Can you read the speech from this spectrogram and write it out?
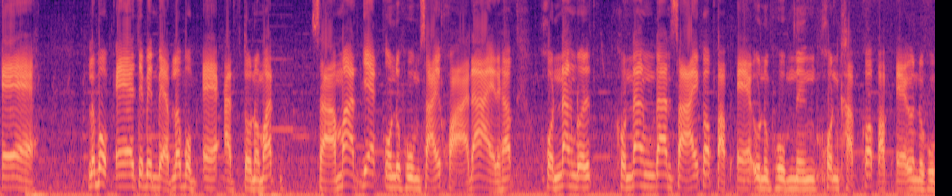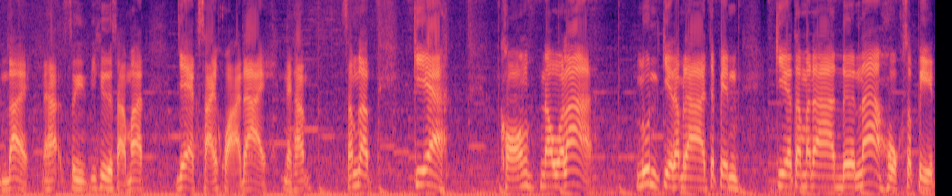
แอร์ระบบแอร์จะเป็นแบบระบบแอร์อัตโนมัติ สามารถแยกอุณหภูมิซ้ายขวาได้นะครับ คนนั่งโดยคนนั่งด้านซ้ายก็ปรับแอร์อุณหภูมิหนึ่งคนขับก็ปรับแอร์อุณหภูมิได้นะฮะซึ่งนี่คือสามารถแยกซ้ายขวาได้นะครับสำหรับเกียร์ของนาวาร่ารุ่นเกียร์ธรรมดาจะเป็น เกียร์ธรรมดาเดินหน้า 6 สปีด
